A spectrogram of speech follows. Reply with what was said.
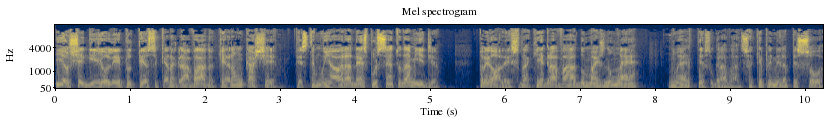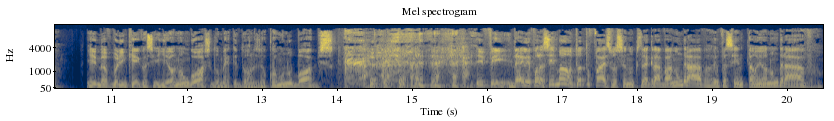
E eu cheguei, olhei para o texto que era gravado, que era um cachê testemunhal era 10% da mídia. Falei, olha, isso daqui é gravado, mas não é. Não é texto gravado, isso aqui é primeira pessoa. E ainda brinquei com assim, eu não gosto do McDonald's, eu como no Bob's. Enfim, daí ele falou assim, irmão, tanto faz, se você não quiser gravar, não grava. Eu falei assim, então eu não gravo.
